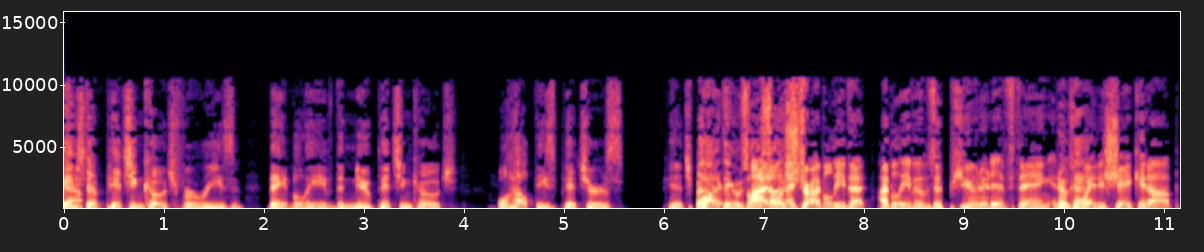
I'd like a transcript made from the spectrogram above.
changed Yeah. a pitching coach for a reason. They believe the new pitching coach will help these pitchers pitch better. Well, I think it was I also don't, a I'm sh- sure I believe that. I believe it was a punitive thing, and it was a way to shake it up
